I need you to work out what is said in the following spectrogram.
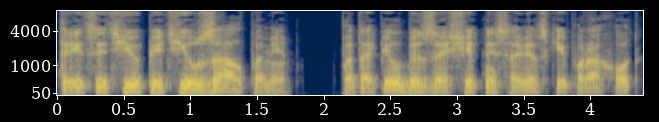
35 залпами потопил беззащитный советский пароход.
